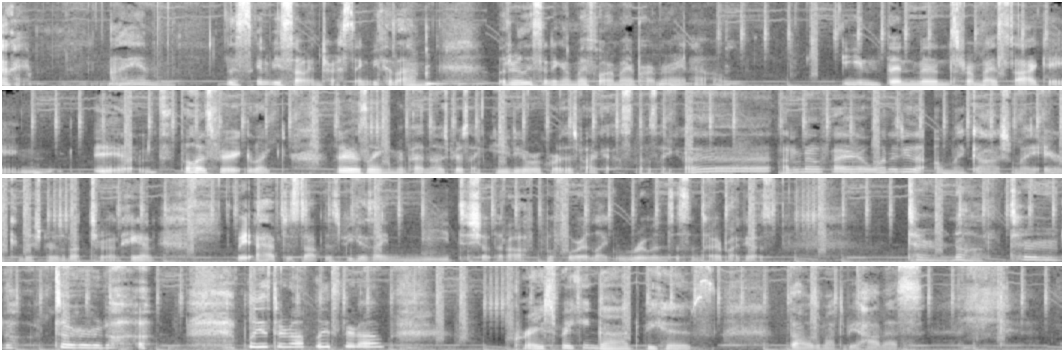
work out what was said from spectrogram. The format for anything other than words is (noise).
Okay. I am. This is going to be so interesting because I'm literally sitting on my floor in my apartment right now, eating thin mints from my stocking. And the Holy Spirit, like, literally was laying in my bed, and the Holy Spirit's like, You need to go record this podcast. And I was like, uh, I don't know if I want to do that. Oh my gosh, my air conditioner is about to turn on. Hang on. Wait, I have to stop this because I need to shut that off before it, like, ruins this entire podcast turn off, turn off, turn off. Please turn off, please turn off. Praise freaking God because that was about to be a hot mess.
